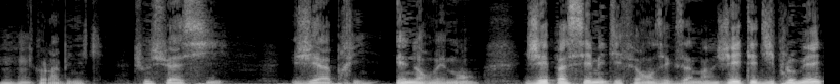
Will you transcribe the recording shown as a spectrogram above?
mhm. l'école rabbinique. Je me suis assis, j'ai appris énormément. J'ai passé mes différents examens, j'ai été diplômé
